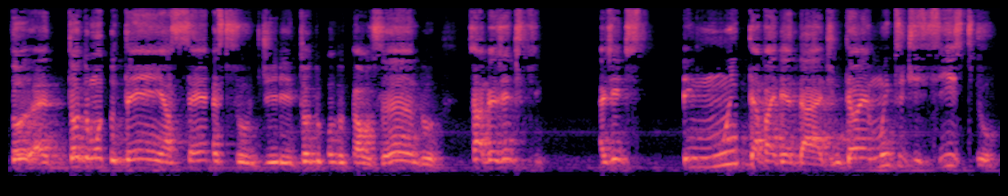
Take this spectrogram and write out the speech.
todo, é, todo mundo tem acesso, de todo mundo está usando, sabe? A gente, a gente tem muita variedade, então é muito difícil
